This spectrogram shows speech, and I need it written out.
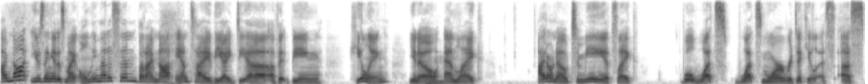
I'm not using it as my only medicine, but I'm not anti the idea of it being healing, you know? Mhm. And like, I don't know, to me it's like, well, what's what's more ridiculous? Us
